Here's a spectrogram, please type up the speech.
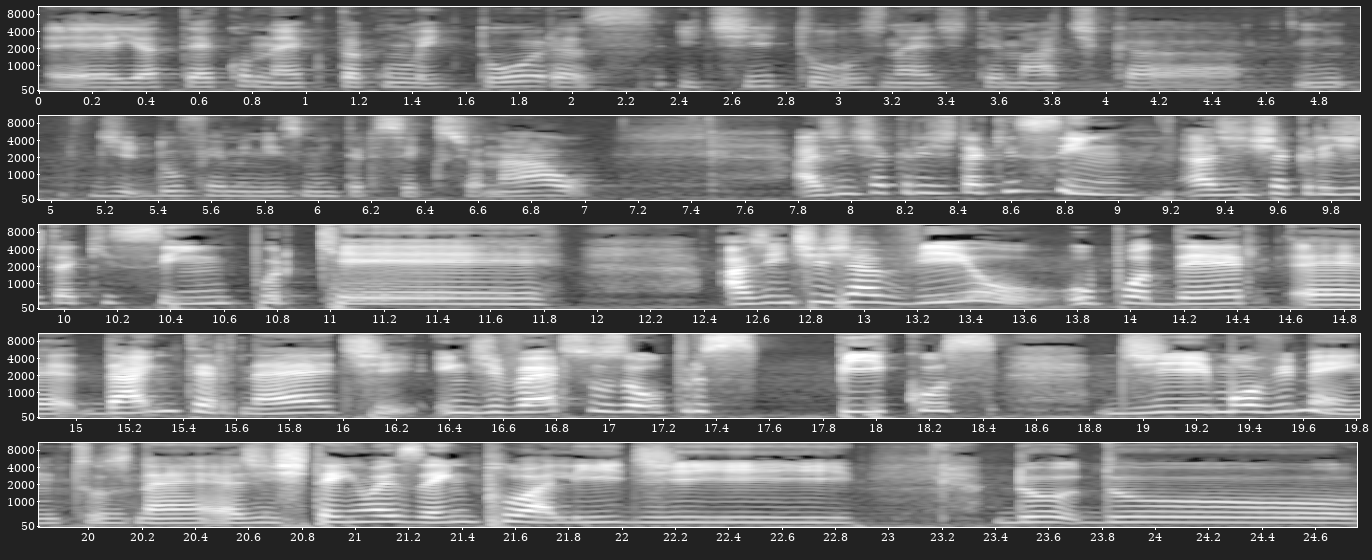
é, e até conecta com leitoras e títulos, né, de temática de, do feminismo interseccional, a gente acredita que sim. A gente acredita que sim, porque a gente já viu o poder é, da internet em diversos outros picos de movimentos, né? A gente tem um exemplo ali de do, do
